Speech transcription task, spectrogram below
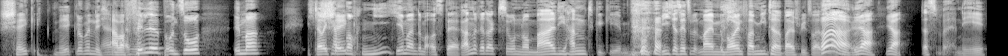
shake, ich, nee, ich glaube nicht. Ja, Aber also- Philipp und so, immer. Ich glaube, ich habe noch nie jemandem aus der RAN-Redaktion normal die Hand gegeben. wie ich das jetzt mit meinem neuen Vermieter beispielsweise Ah, ja, ja. Das, äh, nee.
